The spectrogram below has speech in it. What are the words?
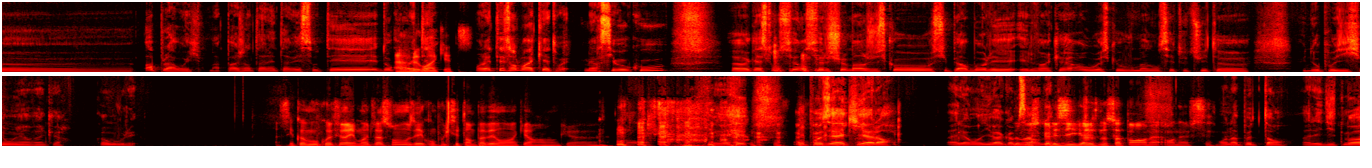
Euh, Hop là, oui, ma page internet avait sauté. Donc Ah, on, le était, bracket. on était sur le bracket, ouais. Merci beaucoup. Euh, Qu'est-ce qu'on se fait On se fait le chemin jusqu'au Super Bowl et, et le vainqueur Ou est-ce que vous m'annoncez tout de suite euh, une opposition et un vainqueur Comme vous voulez. C'est comme vous préférez. Moi, de toute façon, vous avez compris que c'est Tampa Bay mon vainqueur. hein, donc, euh, Opposé à qui alors? Allez, on y va comme Dommage ça. que on a- les Eagles ne soient pas en, en AFC. On a peu de temps. Allez, dites-moi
